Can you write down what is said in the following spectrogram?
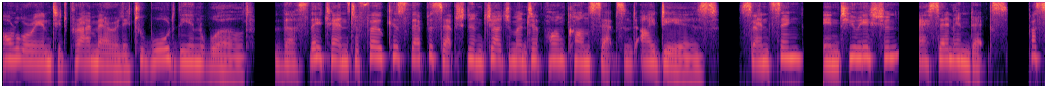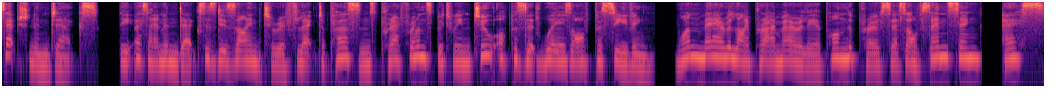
are oriented primarily toward the inner world, thus they tend to focus their perception and judgment upon concepts and ideas. Sensing, intuition, SN index, Perception Index The SN Index is designed to reflect a person's preference between two opposite ways of perceiving. One may rely primarily upon the process of sensing, S,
